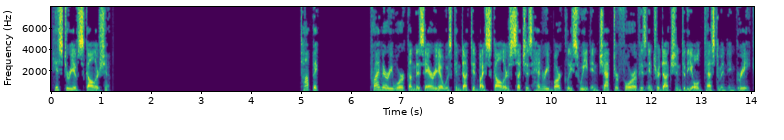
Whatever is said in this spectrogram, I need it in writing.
History of scholarship Topic Primary work on this area was conducted by scholars such as Henry Barclay Swete in Chapter 4 of his Introduction to the Old Testament in Greek.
